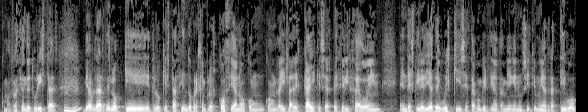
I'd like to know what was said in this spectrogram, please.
como atracción de turistas. Voy a hablar de lo que de lo que está haciendo, por ejemplo, Escocia, ¿no? Con, con la isla de Skye, que se ha especializado en, en destilerías de whisky, se está convirtiendo también en un sitio muy atractivo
